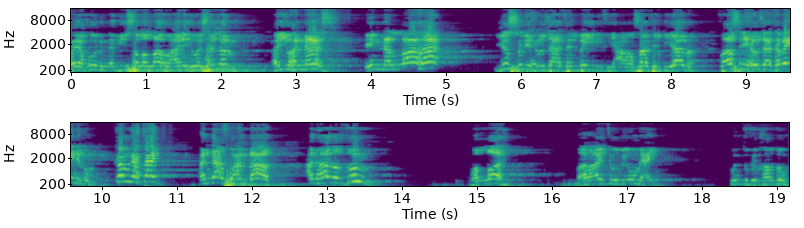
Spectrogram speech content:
فيقول النبي صلى الله عليه وسلم أيها الناس إن الله يصلح ذات البين في عرصات القيامة. فأصلحوا ذات بينكم. كم نحتاج أن نعفو عن بعض؟ عن هذا الظلم؟ والله ما رأيته بأم عين كنت في الخرطوم.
